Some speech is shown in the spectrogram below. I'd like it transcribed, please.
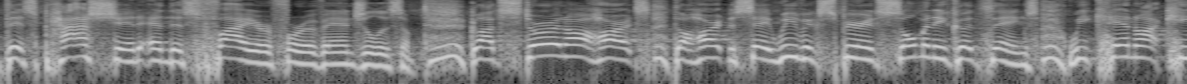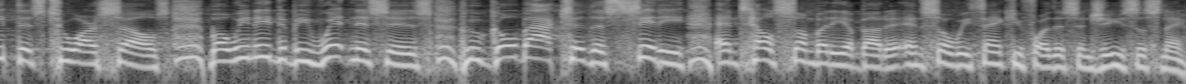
this passion and this fire for evangelism. God, stir in our hearts the heart to say, We've experienced so many good things. We cannot keep this to ourselves, but we need to be witnesses who go back to the city and tell somebody about it. And so we thank you for this in Jesus' name.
